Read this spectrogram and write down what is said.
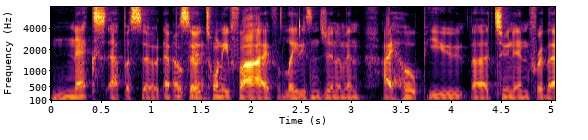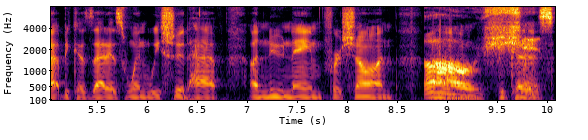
next episode, episode Okay. twenty five, ladies and gentlemen. I hope you uh, tune in for that because that is when we should have a new name for Sean. Oh, shit. Because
